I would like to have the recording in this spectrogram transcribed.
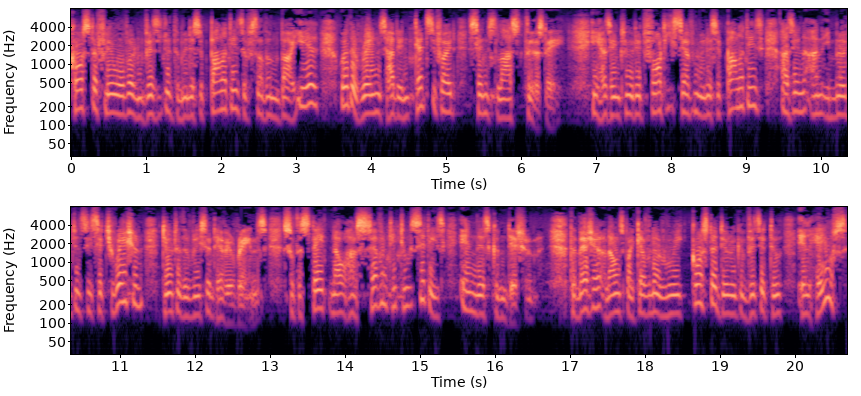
Costa flew over and visited the municipalities of southern Bahia, where the rains had intensified since last Thursday. He has included 47 municipalities as in an emergency situation due to the recent heavy rains, so the state now has 72 cities in this condition. The measure, announced by Governor Rui Costa during a visit to Ilhéus,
